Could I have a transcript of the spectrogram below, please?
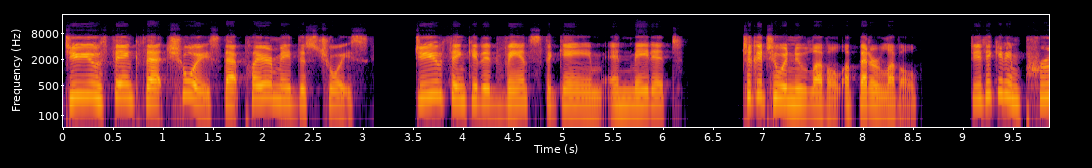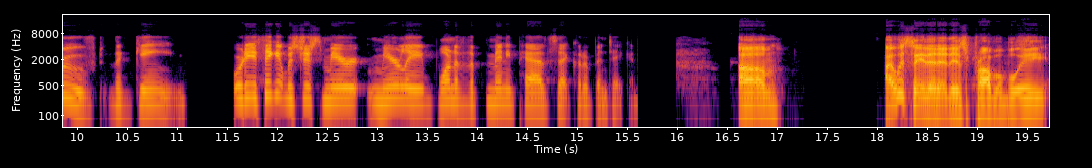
do you think that choice, that player made this choice, do you think it advanced the game and made it, took it to a new level, a better level? Do you think it improved the game? Or do you think it was just mere, merely one of the many paths that could have been taken? Um, I would say that it is probably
